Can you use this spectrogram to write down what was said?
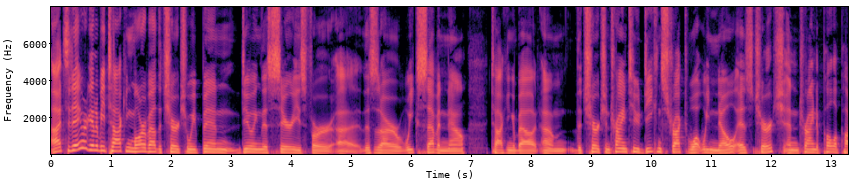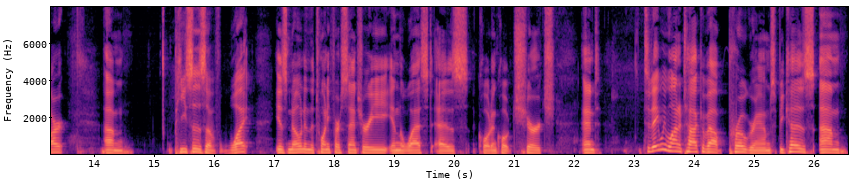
Uh, today we're going to be talking more about the church. We've been doing this series for uh, this is our week seven now, talking about um, the church and trying to deconstruct what we know as church and trying to pull apart um, pieces of what is known in the 21st century in the West as quote unquote church. And today we want to talk about programs because um,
